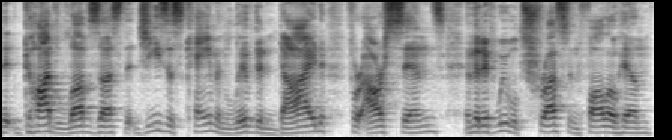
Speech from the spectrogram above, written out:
that God loves us, that Jesus came and lived and died for our sins, and that if we will trust and follow him,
